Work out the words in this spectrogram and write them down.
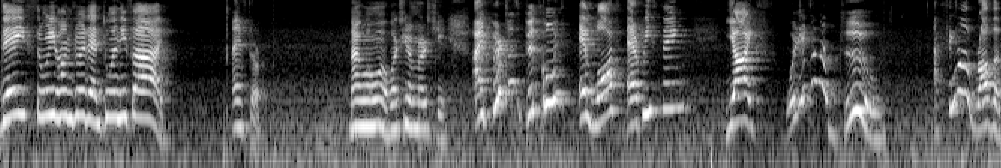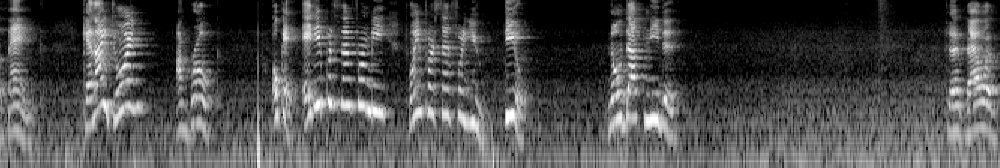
day 325. Answer. 911, what's your mercy? I purchased bitcoins and lost everything. Yikes. What are you gonna do? I think I'll rob a bank. Can I join? I'm broke. Okay, 80% for me, 20% for you. Deal. No debt needed. Okay, that was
